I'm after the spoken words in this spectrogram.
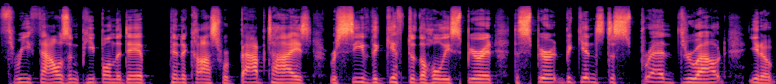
3,000 people on the day of Pentecost were baptized, received the gift of the Holy Spirit. The Spirit begins to spread throughout, you know,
